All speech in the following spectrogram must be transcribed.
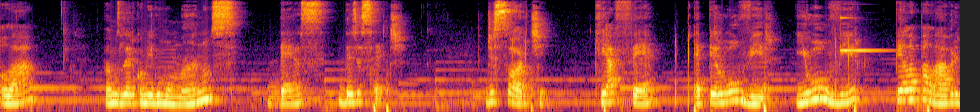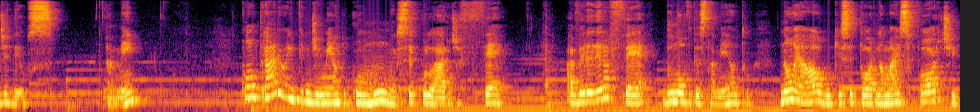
Olá, vamos ler comigo Romanos 10, 17. De sorte que a fé é pelo ouvir e o ouvir pela palavra de Deus. Amém? Contrário ao entendimento comum e secular de fé, a verdadeira fé do Novo Testamento não é algo que se torna mais forte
